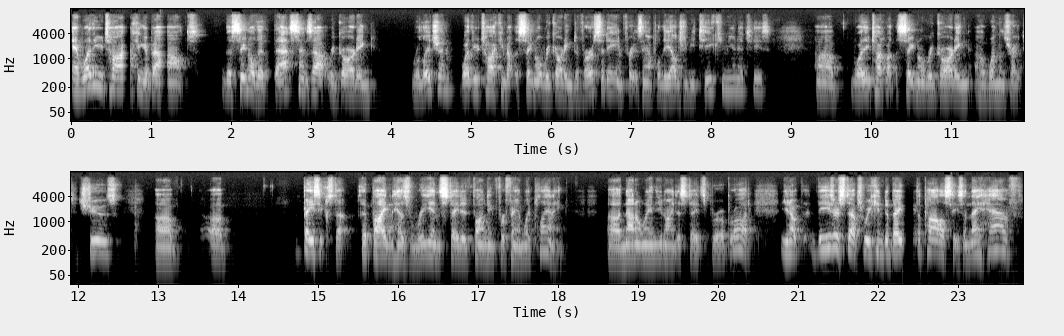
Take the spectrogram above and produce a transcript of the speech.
and whether you're talking about the signal that that sends out regarding religion, whether you're talking about the signal regarding diversity and, for example, the LGBT communities, uh, whether you talk about the signal regarding uh, women's right to choose, uh, uh basic step that Biden has reinstated funding for family planning. Uh, not only in the United States but abroad. You know, these are steps we can debate the policies, and they have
